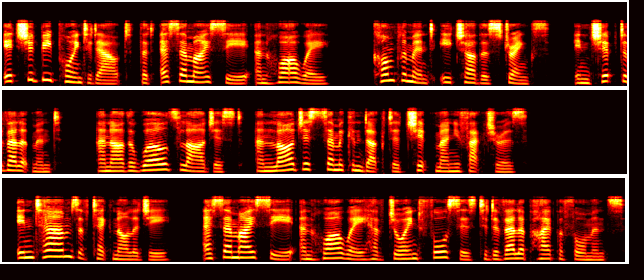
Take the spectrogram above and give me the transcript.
It should be pointed out that SMIC and Huawei complement each other's strengths in chip development and are the world's largest and largest semiconductor chip manufacturers. In terms of technology, SMIC and Huawei have joined forces to develop high-performance,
